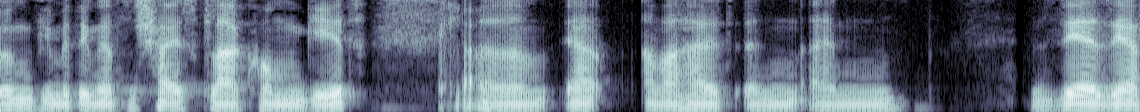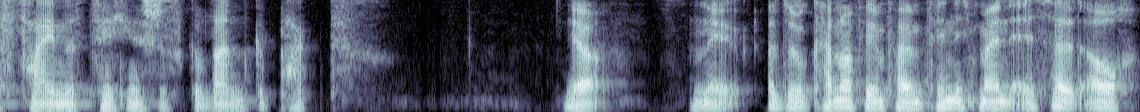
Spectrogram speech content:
irgendwie mit dem ganzen Scheiß klarkommen geht. Klar. Ähm, ja, aber halt in ein sehr, sehr feines technisches Gewand gepackt. Ja, nee, also kann auf jeden Fall empfehlen. Ich meine, er ist halt auch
